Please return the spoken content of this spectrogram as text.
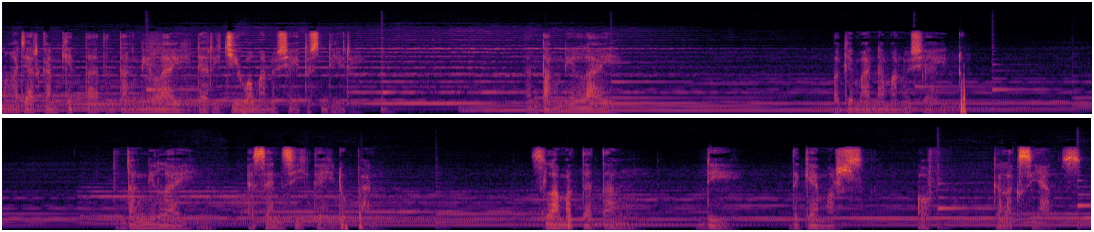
mengajarkan kita tentang nilai dari jiwa manusia itu sendiri, tentang nilai bagaimana manusia hidup, tentang nilai esensi kehidupan. Selamat datang di The Gamers of Galaxians.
